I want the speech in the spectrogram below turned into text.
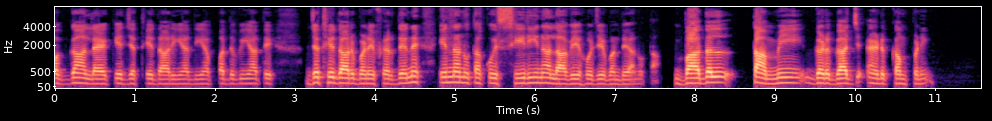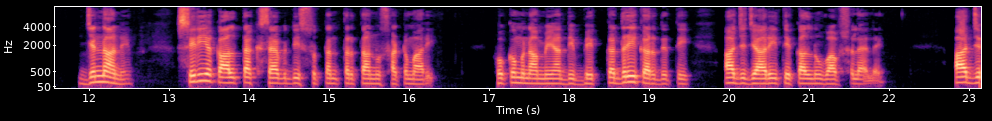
ਪੱਗਾਂ ਲੈ ਕੇ ਜਥੇਦਾਰੀਆਂ ਦੀਆਂ ਪਦਵੀਆਂ ਤੇ ਜਥੇਦਾਰ ਬਣੇ ਫਿਰਦੇ ਨੇ ਇਹਨਾਂ ਨੂੰ ਤਾਂ ਕੋਈ ਸੀਰੀ ਨਾ ਲਾਵੇ ਹੋ ਜੇ ਬੰਦਿਆਂ ਨੂੰ ਤਾਂ। ਬਾਦਲ, ਧਾਮੀ, ਗੜਗੱਜ ਐਂਡ ਕੰਪਨੀ, ਜਿਨ੍ਹਾਂ ਨੇ ਸ੍ਰੀ ਅਕਾਲ ਤਖਤ ਸਾਹਿਬ ਦੀ ਸੁਤੰਤਰਤਾ ਨੂੰ ਸੱਟ ਮਾਰੀ, ਹੁਕਮਨਾਮਿਆਂ ਦੀ ਬੇਕਦਰੀ ਕਰ ਦਿੱਤੀ, ਅੱਜ ਜਾਰੀ ਤੇ ਕੱਲ ਨੂੰ ਵਾਪਸ ਲੈ ਲਏ। ਅੱਜ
